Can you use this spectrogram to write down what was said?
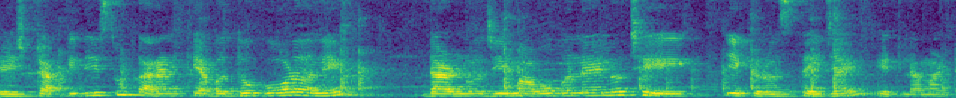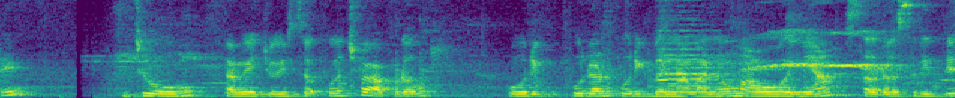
રેસ્ટ આપી દઈશું, કારણ કે આ બધો ગોળ અને દાળનો જે માવો બનાવેલો છે, એ એક રસ થઈ જાય એટલા માટે. જો તમે જોઈ શકો છો, આપણો પૂરી, પૂરણપૂરી બનાવવાનો માવો અહીંયા સરસ રીતે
